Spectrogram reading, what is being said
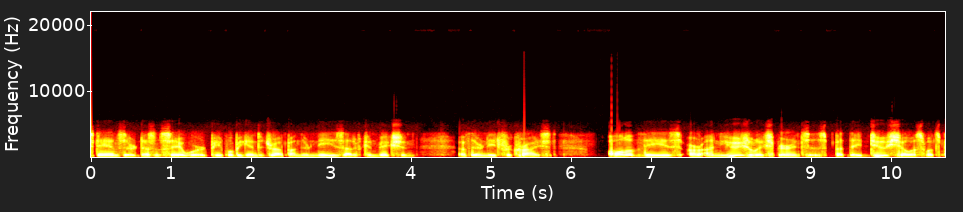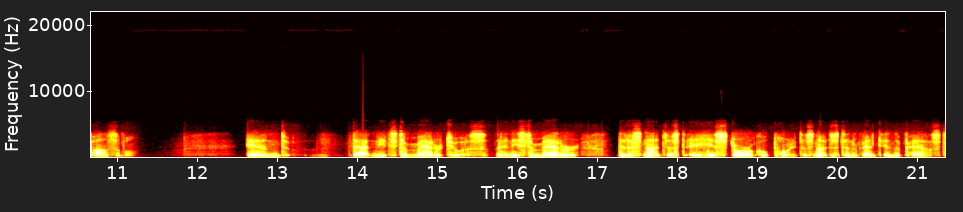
stands there, doesn't say a word. People begin to drop on their knees out of conviction of their need for Christ. All of these are unusual experiences, but they do show us what's possible. And that needs to matter to us. That needs to matter that it's not just a historical point, it's not just an event in the past.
